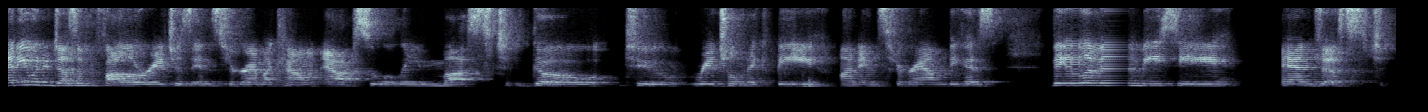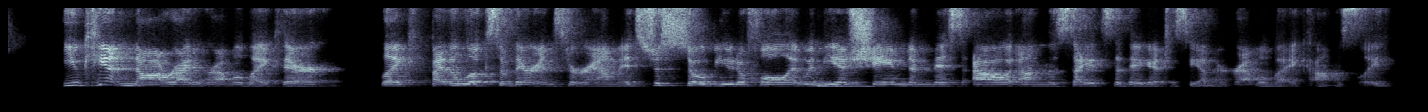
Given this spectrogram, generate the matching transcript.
anyone who doesn't follow Rachel's Instagram account absolutely must go to Rachel McBee on Instagram because they live in BC and just you can't not ride a gravel bike there. Like by the looks of their Instagram, it's just so beautiful. It would be mm-hmm. a shame to miss out on the sights that they get to see on their gravel bike, honestly.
